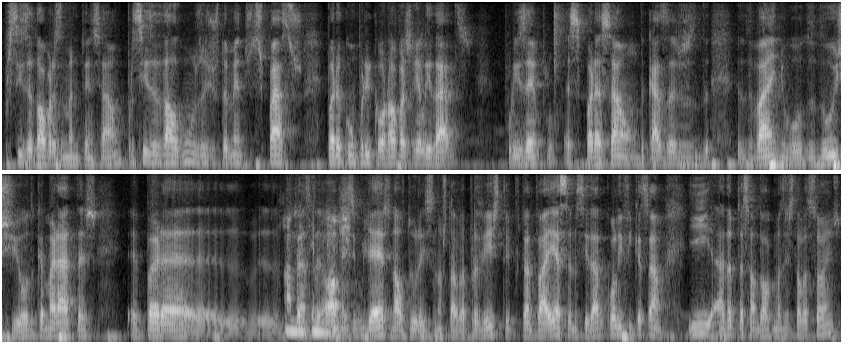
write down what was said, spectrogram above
precisa de obras de manutenção, precisa de alguns ajustamentos de espaços para cumprir com novas realidades. Por exemplo, a separação de casas de, de banho ou de duche ou de camaratas para homens, portanto, e homens, e mulheres. Na altura isso não estava previsto e, portanto, há essa necessidade de qualificação e adaptação de algumas instalações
